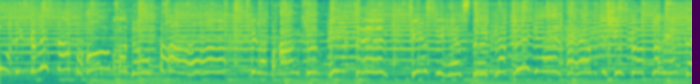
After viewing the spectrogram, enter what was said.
och vi ska lyssna på Hoppa Dompa. Spela på ankrumpeten tills vi helt styrkna flyger hem till kylskåpsplaneten.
